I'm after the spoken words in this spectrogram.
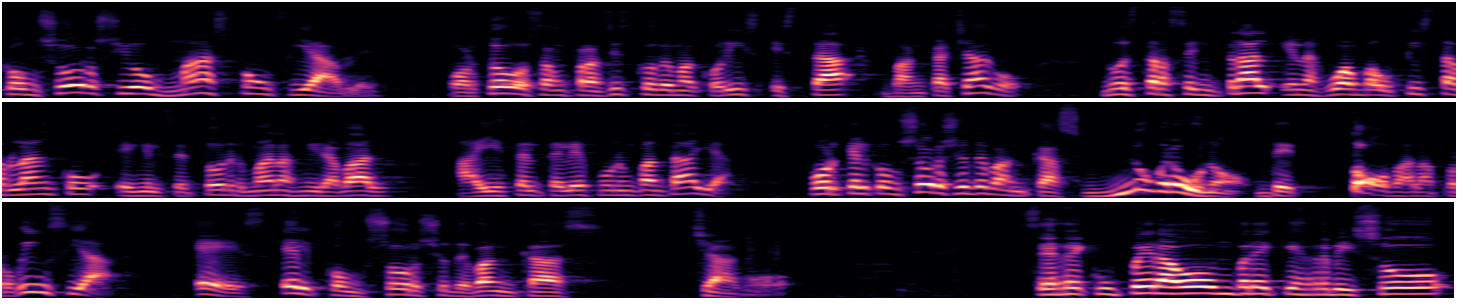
consorcio más confiable por todo San Francisco de Macorís está Banca Chago. Nuestra central en la Juan Bautista Blanco, en el sector Hermanas Mirabal. Ahí está el teléfono en pantalla. Porque el consorcio de bancas número uno de toda la provincia es el consorcio de bancas Chago. Se recupera hombre que revisó,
